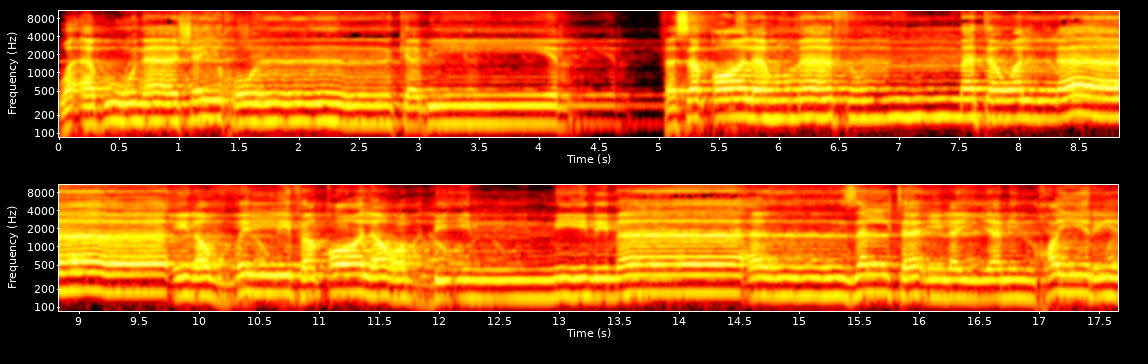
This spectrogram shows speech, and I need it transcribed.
وأبونا شيخ كبير فسقى لهما ثم تولى إلى الظل فقال رب إني لما أنزلت إلي من خير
